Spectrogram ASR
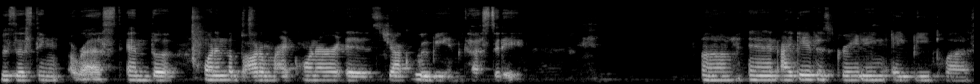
resisting arrest, and the one in the bottom right corner is Jack Ruby in custody. Um, and I gave his grading a B plus.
